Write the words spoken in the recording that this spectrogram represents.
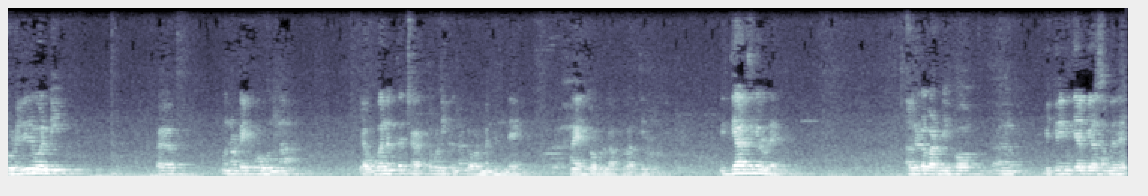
തൊഴിലിനു വേണ്ടി മുന്നോട്ടേക്ക് പോകുന്ന യൗവനത്തെ ചേർത്ത് പിടിക്കുന്ന ഗവൺമെന്റിന്റെ നയത്തോടുള്ള അഭിവാദ്യം വിദ്യാർത്ഥികളുടെ അവരുടെ പഠനം ഇപ്പോൾ ഡിഗ്രി വിദ്യാഭ്യാസം വരെ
